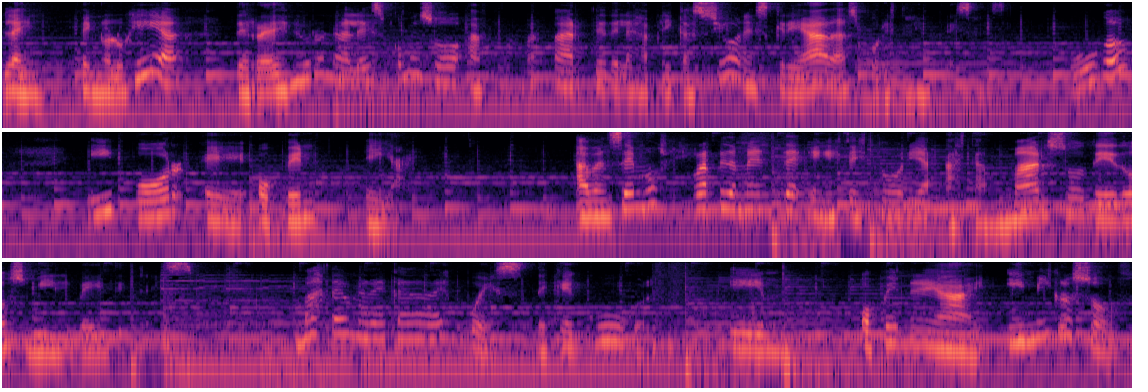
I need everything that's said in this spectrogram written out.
la tecnología de redes neuronales comenzó a formar parte de las aplicaciones creadas por estas empresas. Google y por eh, OpenAI. Avancemos rápidamente en esta historia hasta marzo de 2023. Más de una década después de que Google, eh, OpenAI y Microsoft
